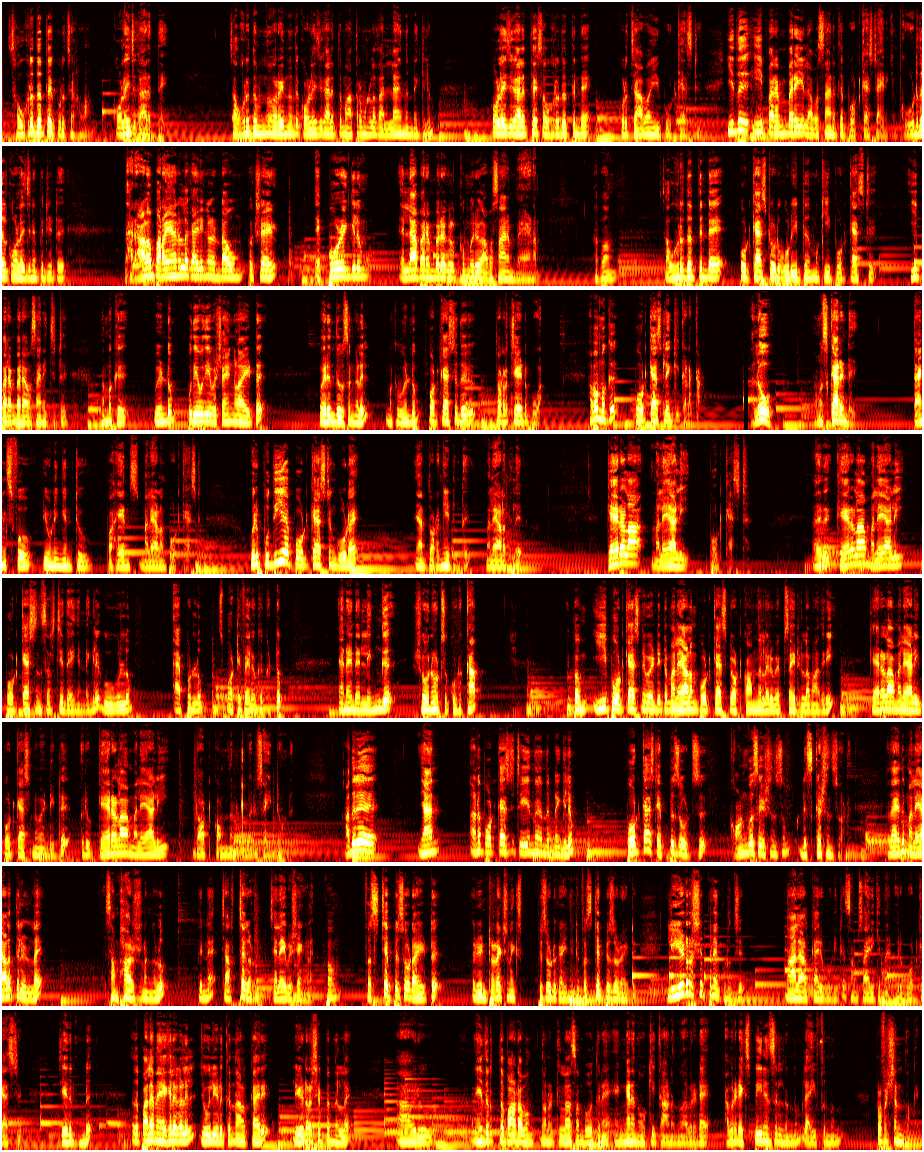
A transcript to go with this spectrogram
സൗഹൃദത്തെക്കുറിച്ചാവാം കോളേജ് കാലത്തെ. സൗഹൃദം എന്ന് പറയുന്നത് കോളേജ് കാലത്ത് മാത്രമുള്ളതല്ല എന്നുണ്ടെങ്കിലും കോളേജ് കാലത്തെ സൗഹൃദത്തിന്റെ കുറിച്ചാവാം ഈ പോഡ്കാസ്റ്റ്. ഇത് ഈ പരമ്പരയിൽ അവസാനത്തെ പോഡ്കാസ്റ്റ് ആയിരിക്കും. കൂടുതൽ കോളേജിനെ പറ്റിയിട്ട് ധാരാളം പറയാനുള്ള കാര്യങ്ങൾ ഉണ്ടാവും പക്ഷേ എപ്പോഴെങ്കിലും എല്ലാ പരമ്പരകൾക്കും ഒരു അവസാനം വേണം. അപ്പം സൗഹൃദത്തിന്റെ പോഡ്കാസ്റ്റോട് കൂടിയിട്ട് നമുക്ക് ഈ പോഡ്കാസ്റ്റ് ഈ പരമ്പര അവസാനിച്ചിട്ട് നമുക്ക് വീണ്ടും പുതിയ പുതിയ വിഷയങ്ങളായിട്ട് വരും ദിവസങ്ങളിൽ നമുക്ക് വീണ്ടും പോഡ്കാസ്റ്റ് ഇതൊരു തുടർച്ചയായിട്ട് പോവാം. അപ്പോൾ നമുക്ക് പോഡ്കാസ്റ്റിലേക്ക് കിടക്കാം. ഹലോ നമസ്കാരമുണ്ട്. Thanks for tuning in to Pahayans Malayalam podcast ഒരു പുതിയ പോഡ്കാസ്റ്റും കൂടെ ഞാൻ തുടങ്ങിയിട്ടുണ്ട് മലയാളത്തിൽ കേരള മലയാളി പോഡ്കാസ്റ്റ് അതായത് കേരള മലയാളി പോഡ്കാസ്റ്റ് സെർച്ച് ചെയ്ത് കഴിഞ്ഞിട്ടുണ്ടെങ്കിൽ ഗൂഗിളിലും ആപ്പിളിലും സ്പോട്ടിഫൈയിലും ഒക്കെ കിട്ടും. ഞാൻ അതിന്റെ ലിങ്ക് ഷോ നോട്ട്സ് കൊടുക്കാം. ഇപ്പം ഈ പോഡ്കാസ്റ്റിന് വേണ്ടിയിട്ട് മലയാളം പോഡ്കാസ്റ്റ് ഡോട്ട് കോം എന്നുള്ളൊരു വെബ്സൈറ്റുള്ള മാതിരി കേരള മലയാളി പോഡ്കാസ്റ്റിന് വേണ്ടിയിട്ട് ഒരു കേരള മലയാളി ഡോട്ട് കോം എന്നിട്ടുള്ളൊരു സൈറ്റുണ്ട് അതിൽ ഞാൻ ആണ് പോഡ്കാസ്റ്റ് ചെയ്യുന്നത് എന്നുണ്ടെങ്കിലും പോഡ്കാസ്റ്റ് എപ്പിസോഡ്സ് കോൺവെർസേഷൻസും ഡിസ്കഷൻസുമാണ് അതായത് മലയാളത്തിലുള്ള സംഭാഷണങ്ങളും പിന്നെ ചർച്ചകളും ചില വിഷയങ്ങളിൽ. അപ്പം ഫസ്റ്റ് എപ്പിസോഡായിട്ട് ഒരു ഇൻട്രൊഡക്ഷൻ എപ്പിസോഡ് കഴിഞ്ഞിട്ട് ഫസ്റ്റ് എപ്പിസോഡായിട്ട് ലീഡർഷിപ്പിനെ കുറിച്ച് നാലാൾക്കാർ കൂടിയിട്ട് സംസാരിക്കുന്ന ഒരു പോഡ്കാസ്റ്റ് ചെയ്തിട്ടുണ്ട്. അത് പല മേഖലകളിൽ ജോലിയെടുക്കുന്ന ആൾക്കാർ ലീഡർഷിപ്പ് എന്നുള്ള ആ ഒരു നേതൃത്വ പാഠവും എന്ന് പറഞ്ഞിട്ടുള്ള സംഭവത്തിനെ എങ്ങനെ നോക്കി കാണുന്നു അവരുടെ അവരുടെ എക്സ്പീരിയൻസിൽ നിന്നും ലൈഫിൽ നിന്നും പ്രൊഫഷനിൽ നിന്നൊക്കെ.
